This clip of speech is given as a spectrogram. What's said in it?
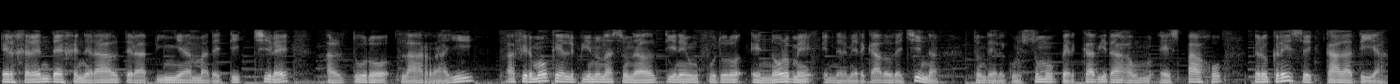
El gerente general de la piña Madetic Chile, Arturo Larraí, afirmó que el pino nacional tiene un futuro enorme en el mercado de China, donde el consumo per cápita aún es bajo, pero crece cada día.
